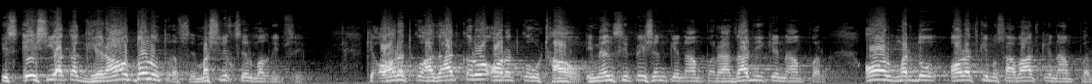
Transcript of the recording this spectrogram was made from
اس ایشیا کا گھیراؤ دونوں طرف سے، مشرق سے اور مغرب سے۔ کہ عورت کو آزاد کرو، عورت کو اٹھاؤ۔ ایمینسیپیشن کے نام پر، آزادی کے نام پر، اور مرد و عورت کی مساوات کے نام پر،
